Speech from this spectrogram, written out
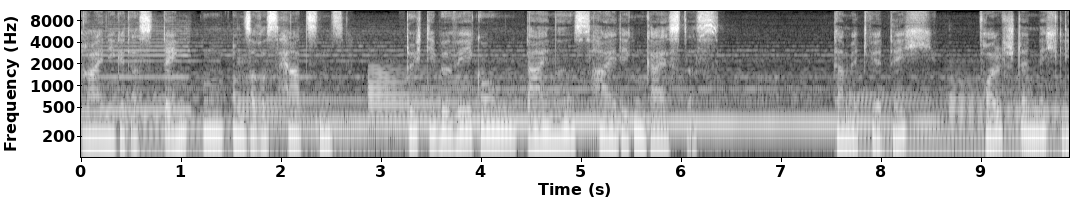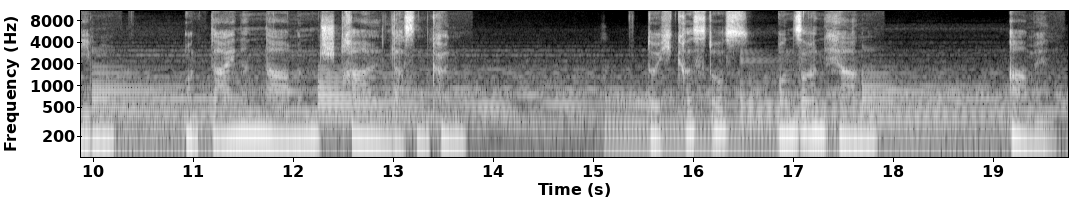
Reinige das Denken unseres Herzens durch die Bewegung deines Heiligen Geistes, damit wir dich vollständig lieben und deinen Namen strahlen lassen können. Durch Christus, unseren Herrn. Amen.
